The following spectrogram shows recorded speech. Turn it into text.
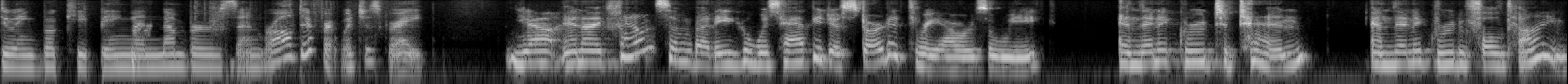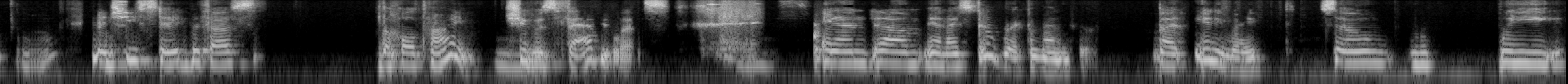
doing bookkeeping and numbers, and we're all different, which is great. Yeah, and I found somebody who was happy to start at three hours a week, and then it grew to ten and then it grew to full time. Mm-hmm. And she stayed with us the whole time. Mm-hmm. She was fabulous, and um, and I still recommend her. But anyway, so we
